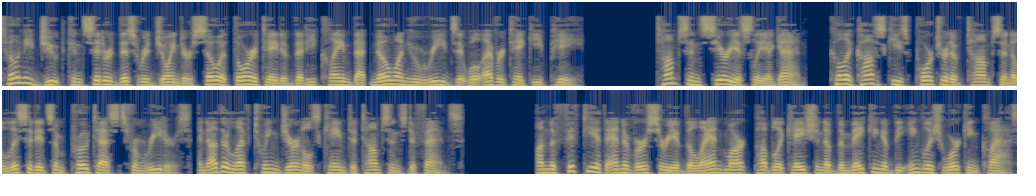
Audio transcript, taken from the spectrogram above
Tony Judt considered this rejoinder so authoritative that he claimed that no one who reads it will ever take E.P. Thompson seriously again. Kolakowski's portrait of Thompson elicited some protests from readers, and other left-wing journals came to Thompson's defense. On the 50th anniversary of the landmark publication of The Making of the English Working Class,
